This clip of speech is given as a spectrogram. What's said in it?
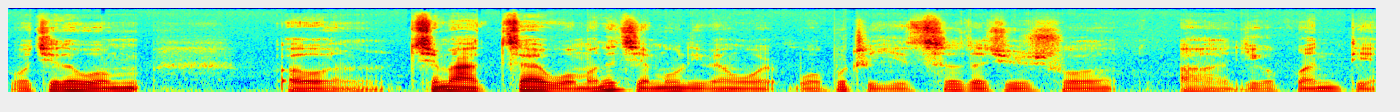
我记得我们。呃，起码在我们的节目里面，我我不止一次的去说，呃，一个观点，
